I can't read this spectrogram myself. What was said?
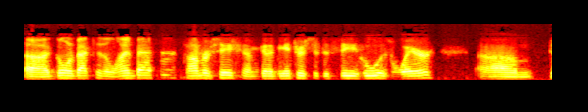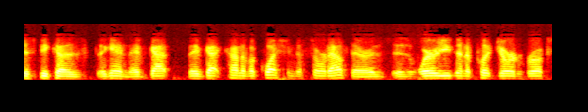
Uh, going back to the linebacker conversation, I'm going to be interested to see who is where. Um, just because again, they've got, they've got kind of a question to sort out there is, is where are you going to put Jordyn Brooks?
